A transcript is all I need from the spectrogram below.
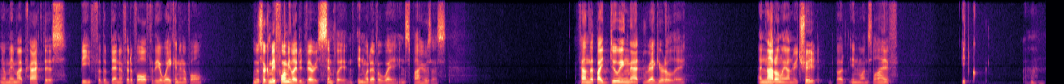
you know, may my practice be for the benefit of all, for the awakening of all. You know, so it can be formulated very simply in, in whatever way inspires us. I found that by doing that regularly, and not only on retreat, but in one's life, it um,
